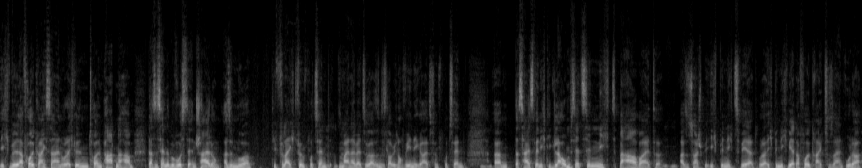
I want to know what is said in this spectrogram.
ich will erfolgreich sein oder ich will einen tollen Partner haben, das ist ja eine bewusste Entscheidung. Also nur die vielleicht 5 Prozent, in meiner Welt sogar sind es, glaube ich, noch weniger als 5 Prozent. Mhm. Ähm, das heißt, wenn ich die Glaubenssätze nicht bearbeite, mhm. also zum Beispiel, ich bin nichts wert oder ich bin nicht wert, erfolgreich zu sein oder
